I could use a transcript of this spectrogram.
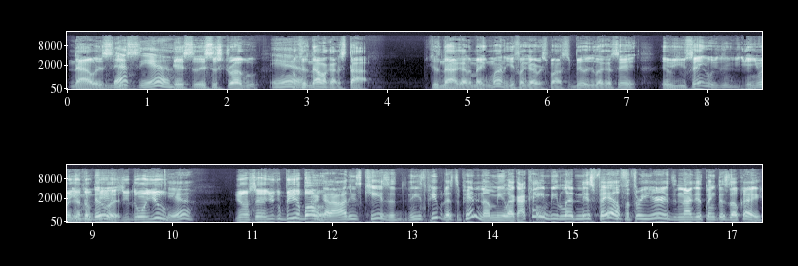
Now it's That's it's, yeah. it's it's a struggle. Yeah. Because now I got to stop. Because now I got to make money if I got responsibility. Like I said, if you single and you ain't You got no do kids, it. you doing you. yeah. You know what I'm saying? You can be a bum. I got all these kids, uh, these people that's depending on me. Like I can't be letting this fail for three years and I just think this is okay.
